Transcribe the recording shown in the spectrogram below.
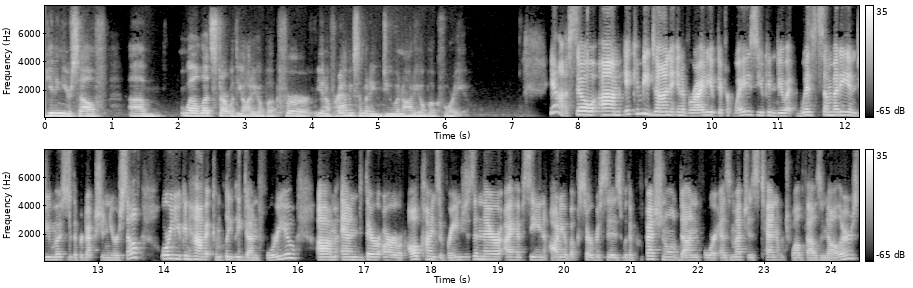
getting yourself? Um, well, let's start with the audiobook for you know for having somebody do an audiobook for you. Yeah, so um, it can be done in a variety of different ways. You can do it with somebody and do most of the production yourself, or you can have it completely done for you. Um, and there are all kinds of ranges in there. I have seen audiobook services with a professional done for as much as ten or twelve thousand um, dollars.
